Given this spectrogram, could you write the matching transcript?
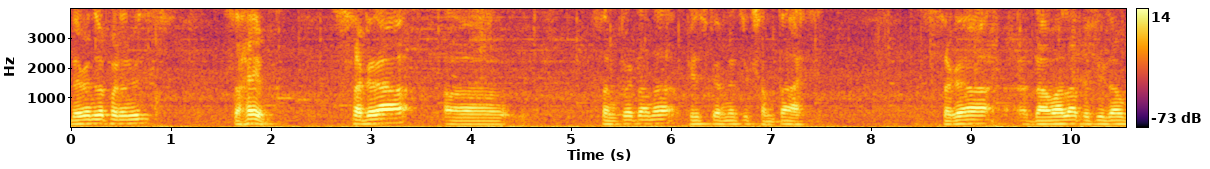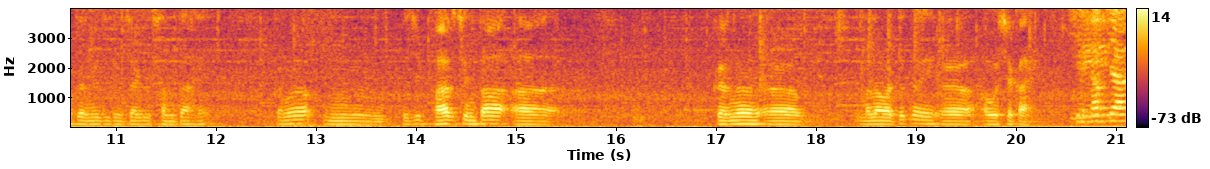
देवेंद्र फडणवीस साहेब सगळ्या संकटांना फेस करण्याची क्षमता आहे. सगळ्या डावाला प्रतिडाव करण्याची त्यांच्याकडे क्षमता आहे. त्यामुळं त्याची फार चिंता करणं मला वाटत नाही आवश्यक आहे. शेकापच्या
